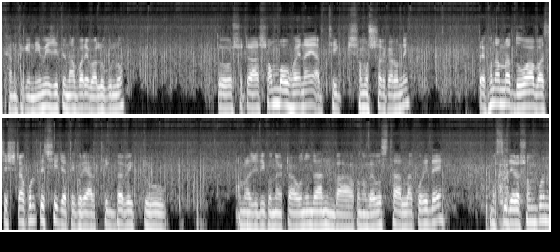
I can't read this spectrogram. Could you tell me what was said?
এখান থেকে নেমে যেতে না পারে বালুগুলো। তো সেটা সম্ভব হয় নাই আর্থিক সমস্যার কারণে। তো এখন আমরা দোয়া বা চেষ্টা করতেছি যাতে করে আর্থিকভাবে একটু আমরা যদি কোনো একটা অনুদান বা কোনো ব্যবস্থা আল্লাহ করে দেয় মসজিদের সম্পূর্ণ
